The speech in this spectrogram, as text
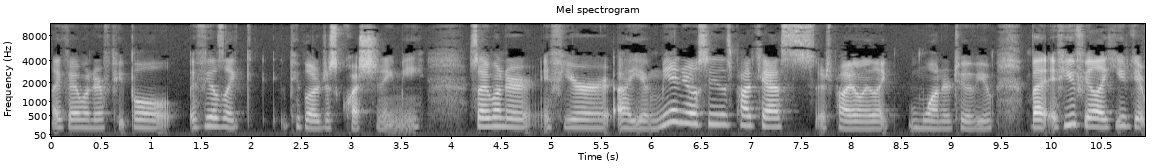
Like, I wonder if people, it feels like people are just questioning me. So I wonder if you're a young man, you're listening to this podcast. There's probably only like one or two of you, but if you feel like you'd get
